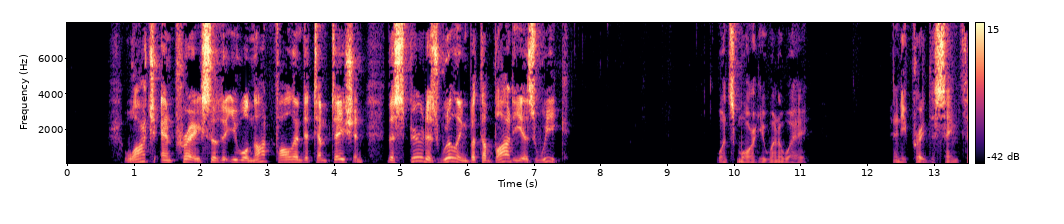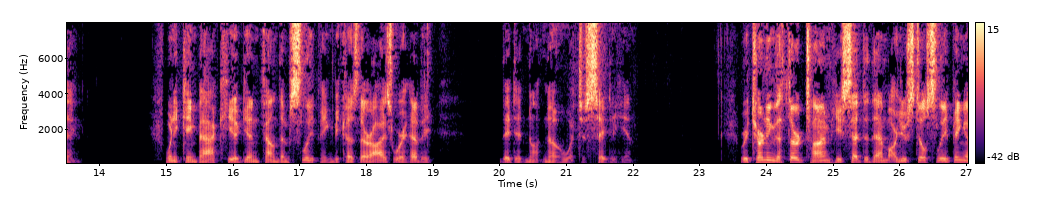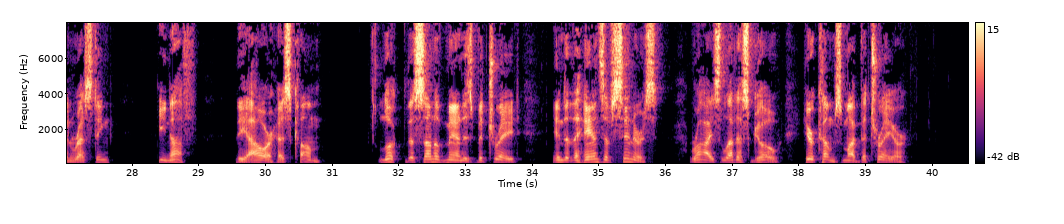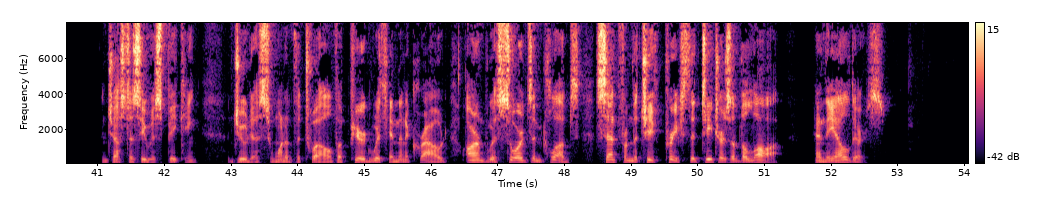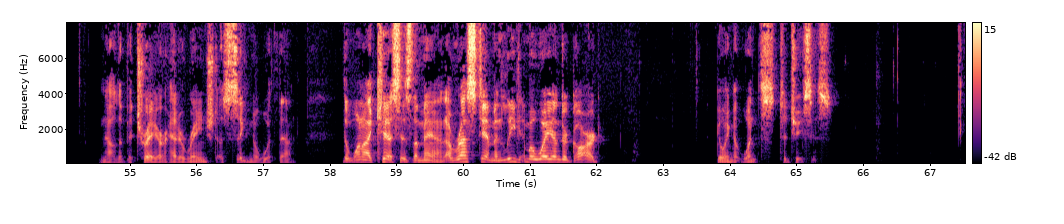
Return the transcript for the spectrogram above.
Watch and pray so that you will not fall into temptation. The spirit is willing, but the body is weak. Once more he went away and he prayed the same thing. When he came back, he again found them sleeping because their eyes were heavy. They did not know what to say to him. Returning the third time, he said to them, Are you still sleeping and resting? Enough. The hour has come. Look, the Son of Man is betrayed into the hands of sinners. Rise, let us go. Here comes my betrayer. And just as he was speaking, Judas, one of the twelve, appeared with him in a crowd, armed with swords and clubs, sent from the chief priests, the teachers of the law, and the elders. Now the betrayer had arranged a signal with them. The one I kiss is the man. Arrest him and lead him away under guard. Going at once to Jesus,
